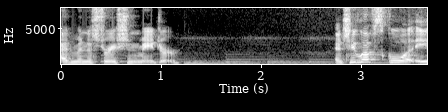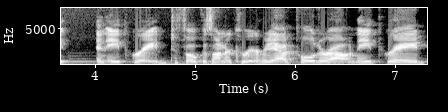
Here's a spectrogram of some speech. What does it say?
administration major. And she left school at eighth, in eighth grade to focus on her career. Her dad pulled her out in eighth grade,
